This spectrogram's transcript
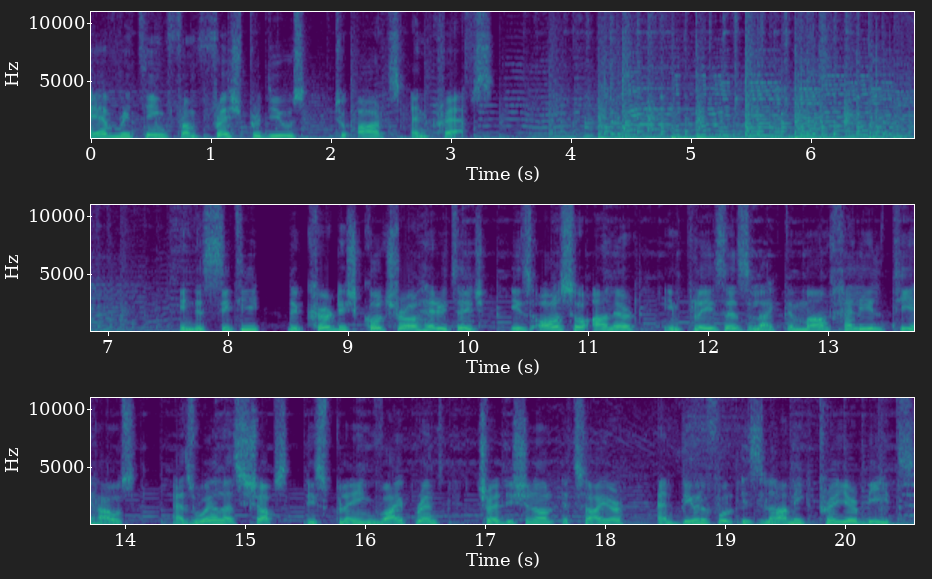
everything from fresh produce to arts and crafts. In the city, the Kurdish cultural heritage is also honored in places like the Imam Khalil Tea House, as well as shops displaying vibrant traditional attire and beautiful Islamic prayer beads.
